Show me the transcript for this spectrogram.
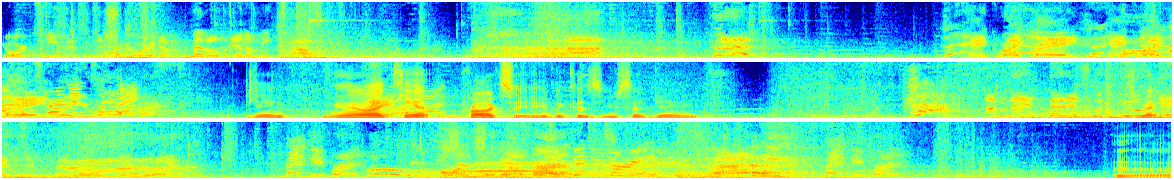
Your team has destroyed a middle enemy tower. Gank right lane! Gank right I'm lane! returning to base! Back. Gank. You know, I can't proxy because you said gank. I'm not finished with you Smack. yet! Ah! Victory! Uh,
